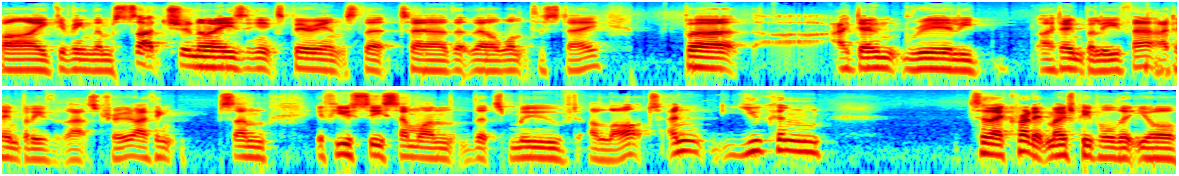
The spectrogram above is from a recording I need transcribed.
by giving them such an amazing experience that uh, that they'll want to stay. But I don't really, I don't believe that. I don't believe that that's true. I think some, if you see someone that's moved a lot, and you can, to their credit, most people that you're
